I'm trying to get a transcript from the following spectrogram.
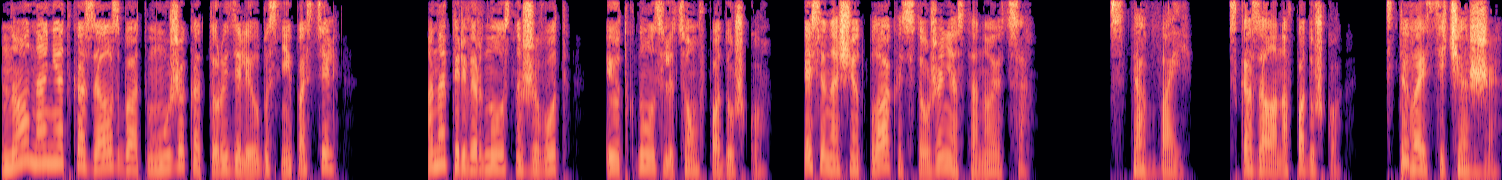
но она не отказалась бы от мужа, который делил бы с ней постель. Она перевернулась на живот и уткнулась лицом в подушку. Если начнет плакать, то уже не остановится. «Вставай», — сказала она в подушку. «Вставай сейчас же».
